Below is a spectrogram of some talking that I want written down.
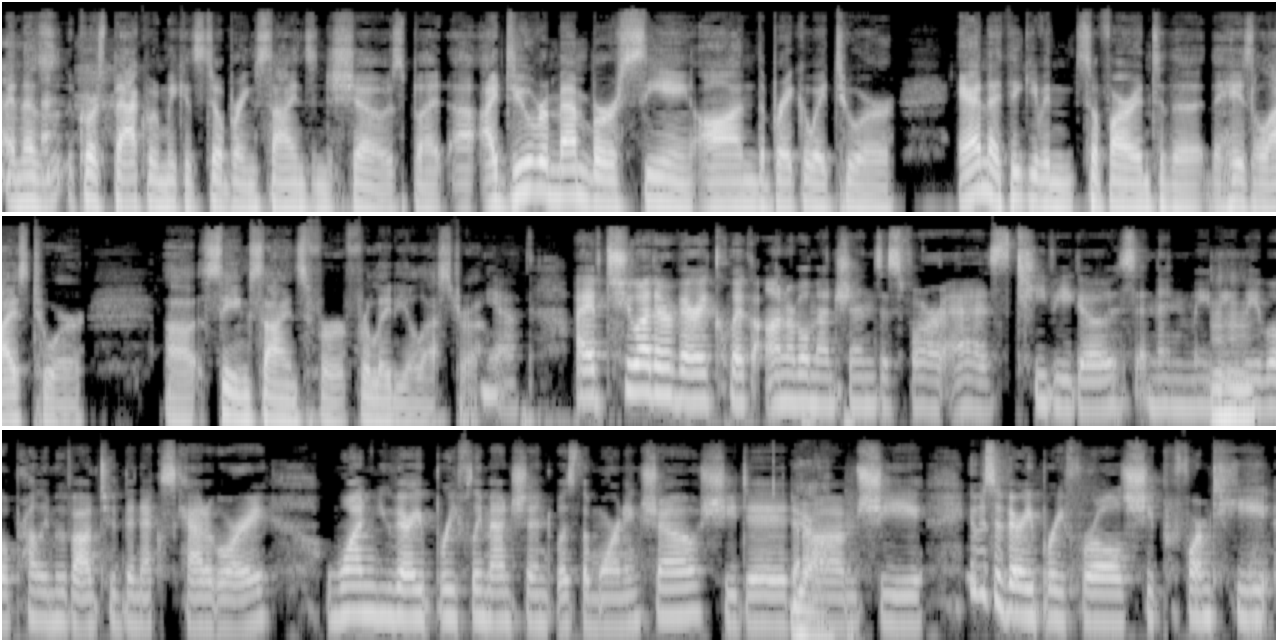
and that's of course back when we could still bring signs into shows. But uh, I do remember seeing on the Breakaway tour, and I think even so far into the the Hazel Eyes tour, uh, seeing signs for for Lady Olestra. Yeah, I have two other very quick honorable mentions as far as TV goes, and then maybe Mhm. we will probably move on to the next category. One you very briefly mentioned was the morning show. She did. Yeah. Um, she it was a very brief role. She performed Heat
